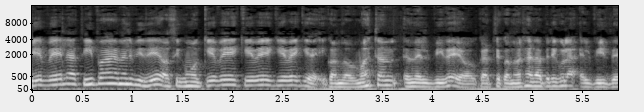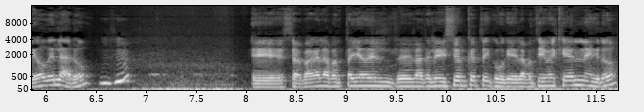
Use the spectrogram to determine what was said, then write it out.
¿qué ve la tipa en el video? Así como, ¿qué ve, qué ve, qué ve, qué ve? Y cuando muestran en el video, cuando muestran en la película el video del aro, eh, se apaga la pantalla del- de la televisión, ¿cachai? Como que la pantalla queda en negro,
